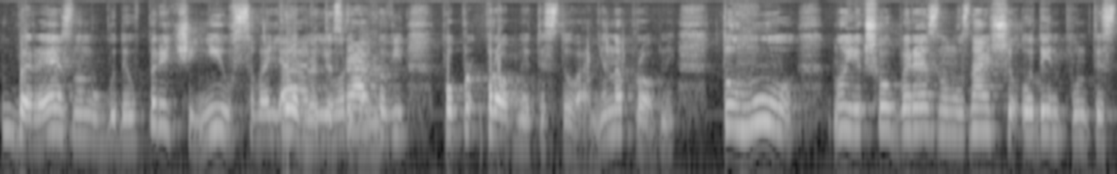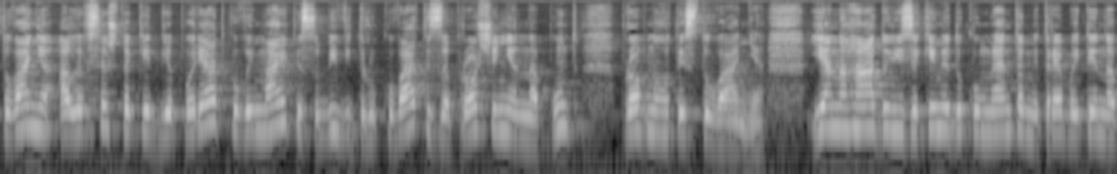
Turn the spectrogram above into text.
У Березному буде, в Перечині, Сваляві, в тестування. Ракові пробне тестування, на пробне. Тому, ну, якщо в Березному знають, що один пункт тестування, але все ж таки для порядку ви маєте собі відрукувати запрошення на пункт пробного тестування. Я нагадую, з якими документами треба йти на,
